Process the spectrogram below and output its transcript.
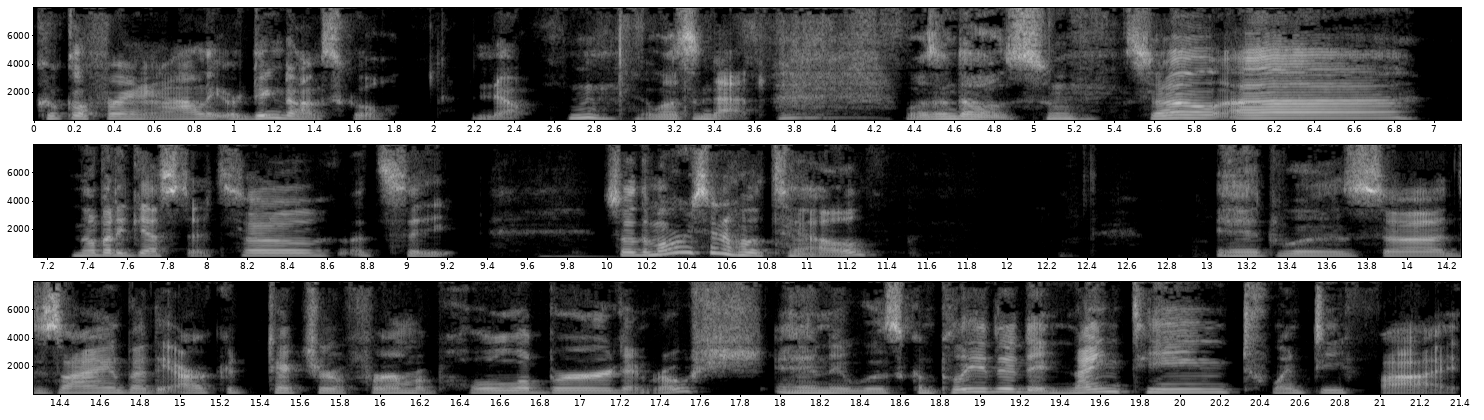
Kukla Fran and Ollie or Ding Dong School. No, it wasn't that. It wasn't those. So uh nobody guessed it. So let's see. So the Morrison Hotel it was uh, designed by the architectural firm of Holabird and Roche, and it was completed in 1925.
